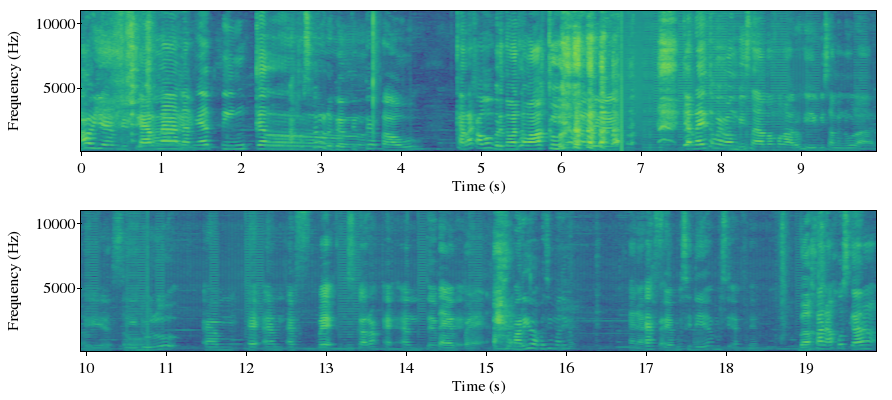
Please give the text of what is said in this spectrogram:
oh iya MBTI karena anaknya tinker. Aku sekarang udah ganti T tahu karena kamu berteman sama aku. Iya karena itu memang bisa mempengaruhi bisa menular. Iya sih dulu M E N F P sekarang E N T P. TP Mario apa sih Mario? F NFP ya masih dia masih F ya. Bahkan aku sekarang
